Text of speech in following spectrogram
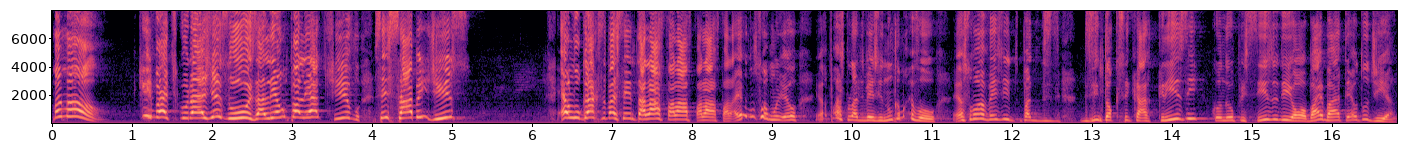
Mas, irmão, quem vai te curar é Jesus. Ali é um paliativo. Vocês sabem disso. Lugar que você vai sentar lá, falar, falar, falar. Eu não sou muito. Eu, eu passo lá de vez em nunca, mas vou. É só uma vez de, para desintoxicar a crise, quando eu preciso de, ó, bye bye, até outro dia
